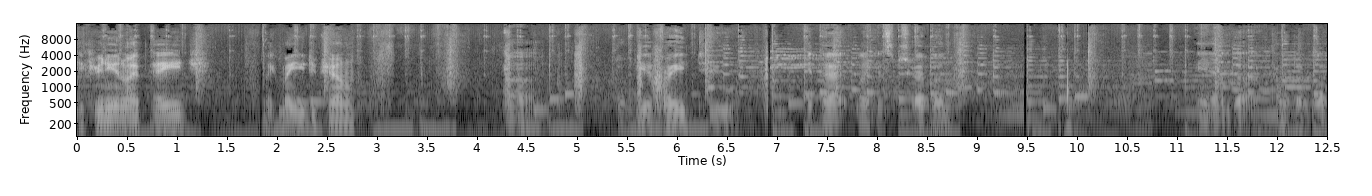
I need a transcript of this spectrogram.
If you're new to my page, like my YouTube channel, uh, don't be afraid to hit that like and subscribe button. and uh, comment down below.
